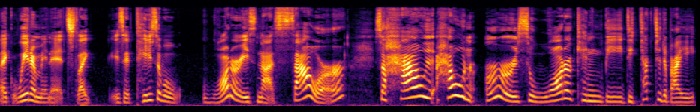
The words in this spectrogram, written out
like, wait a minute, like, is it tasteable? Water is not sour. So how how on earth water can be detected by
